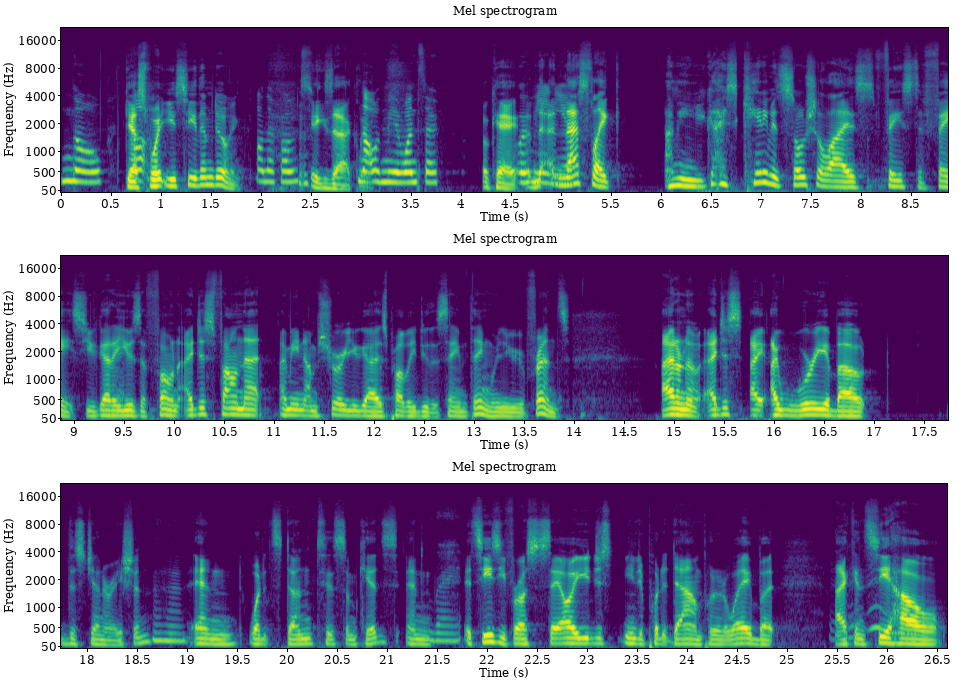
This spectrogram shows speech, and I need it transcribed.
No. Guess what you see them doing? On their phones. Exactly. Not with me on Wednesday. Okay, and, and and that's like, I mean, you guys can't even socialize face to face. You got to use a phone. I just found that. I mean, I'm sure you guys probably do the same thing when you're your friends. I don't know. I just I, I worry about this generation mm-hmm. and what it's done to some kids. And Right. it's easy for us to say, "Oh, you just need to put it down, put it away," but. I can see how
